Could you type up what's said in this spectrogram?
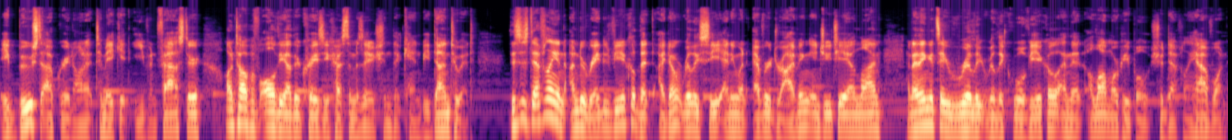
a boost upgrade on it to make it even faster on top of all the other crazy customization that can be done to it. This is definitely an underrated vehicle that I don't really see anyone ever driving in GTA Online, and I think it's a really, really cool vehicle and that a lot more people should definitely have one.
